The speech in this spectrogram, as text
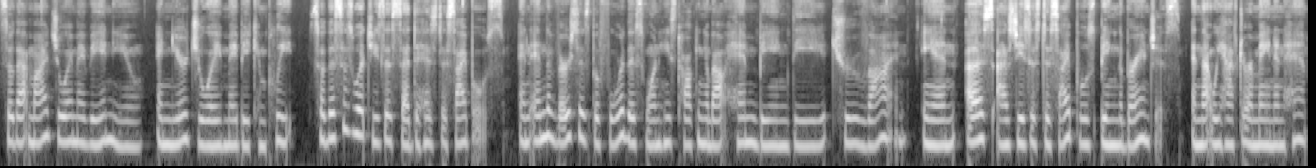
so that my joy may be in you and your joy may be complete. So, this is what Jesus said to his disciples. And in the verses before this one, he's talking about him being the true vine and us as Jesus' disciples being the branches, and that we have to remain in him.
